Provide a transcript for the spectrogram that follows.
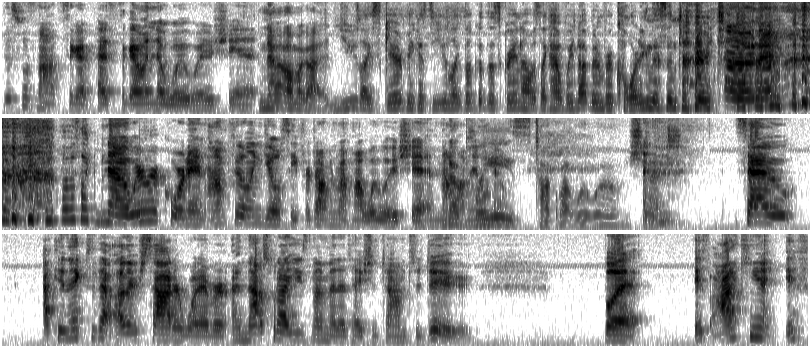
this was not supposed to go into woo woo shit. No, oh my god, you like scared me because you like look at the screen. I was like, have we not been recording this entire time? Oh no, I was like, no, we're recording. I'm feeling guilty for talking about my woo woo shit and not no, my mental health. please talk about woo woo shit. So I connect to that other side or whatever, and that's what I use my meditation time to do. But if I can't, if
